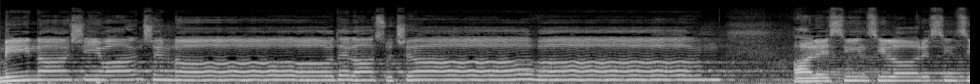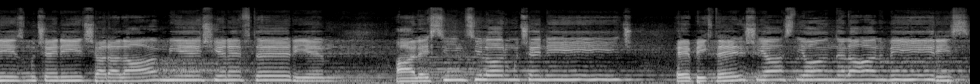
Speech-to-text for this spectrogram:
Mina și Ioan cel nou de la Suceava, ale Sfinților, Sfințiți mucenici, Aralambie și Elefterie, ale Sfinților mucenici, Epicte și Astion de la Almiris,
